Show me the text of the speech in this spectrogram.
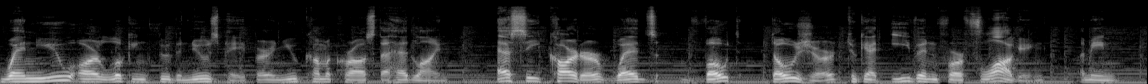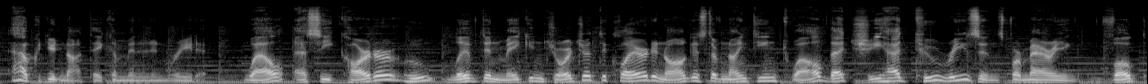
When you are looking through the newspaper and you come across the headline, S.E. Carter weds Vogt Dozier to get even for flogging, I mean, how could you not take a minute and read it? Well, S.E. Carter, who lived in Macon, Georgia, declared in August of 1912 that she had two reasons for marrying Vogt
